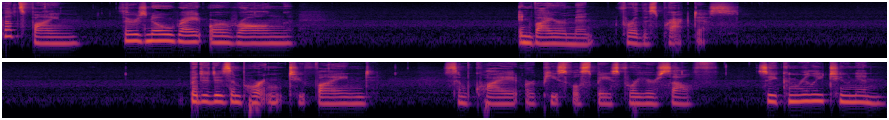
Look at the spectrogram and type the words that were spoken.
that's fine. There's no right or wrong environment for this practice. But it is important to find some quiet or peaceful space for yourself so you can really tune in.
